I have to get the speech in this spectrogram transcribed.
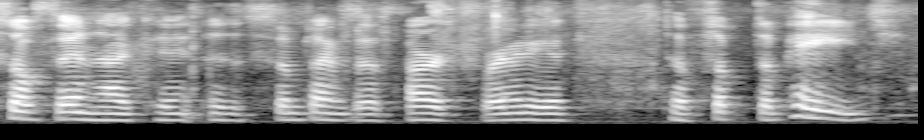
So thin I can't, sometimes it's hard for me to, to flip the page.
